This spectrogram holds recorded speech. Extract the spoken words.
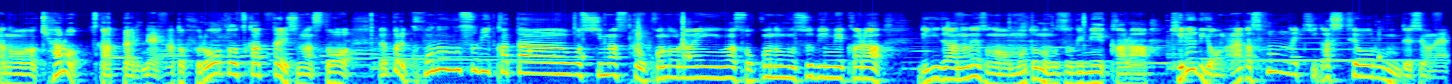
あのキャロ使ったりねあとフロート使ったりしますとやっぱりこの結び方をしますとこのラインはそこの結び目からリーダーのね、その元の結び目から切れるような、なんかそんな気がしておるんですよね。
